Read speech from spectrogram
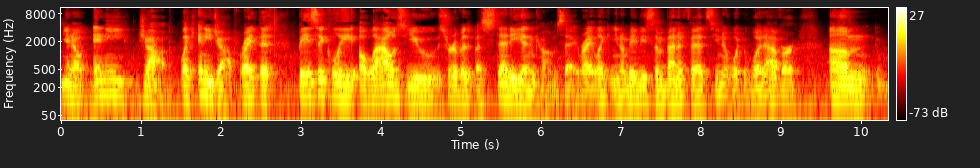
you know any job like any job right that basically allows you sort of a, a, steady income, say, right? Like, you know, maybe some benefits, you know, wh- whatever. Um,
